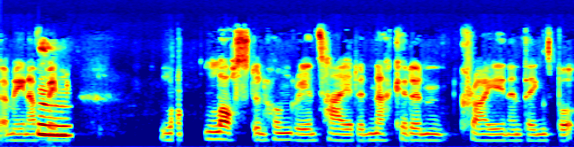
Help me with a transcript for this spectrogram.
I mean, I've mm. been lo- lost and hungry and tired and knackered and crying and things, but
